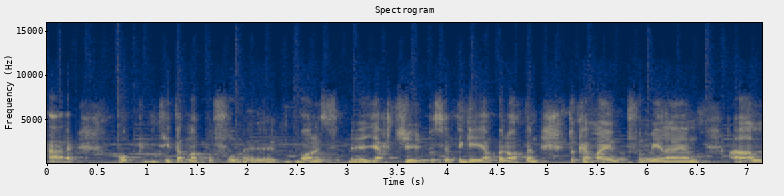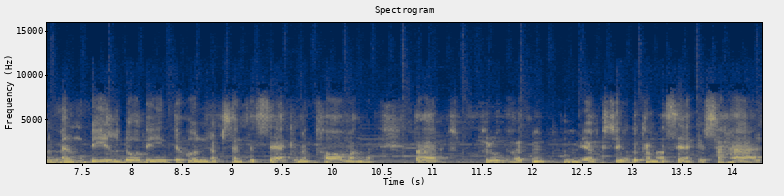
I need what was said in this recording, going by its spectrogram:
är. Och tittar man på eh, barnets eh, hjärtljud på CTG-apparaten då kan man ju få mera en allmän bild och det är inte hundraprocentigt säkert men tar man det här provet med mjölksyra då kan man säkert så här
